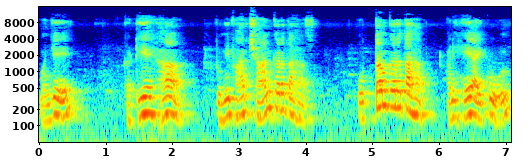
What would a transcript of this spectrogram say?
म्हणजे कठिये हा तुम्ही फार छान करत आहात उत्तम करत आहात. आणि हे ऐकून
